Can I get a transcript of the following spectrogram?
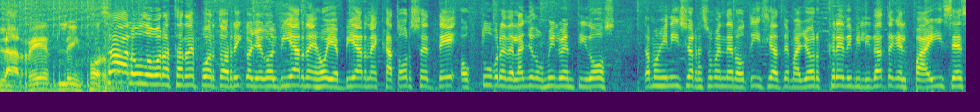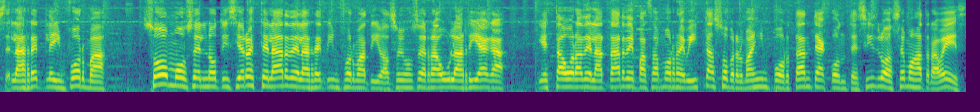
La red le informa. Saludos, buenas tardes Puerto Rico. Llegó el viernes, hoy es viernes 14 de octubre del año 2022. Damos inicio al resumen de noticias de mayor credibilidad en el país. Es La red le informa. Somos el noticiero estelar de la red informativa. Soy José Raúl Arriaga y esta hora de la tarde pasamos revistas sobre lo más importante acontecido. Lo hacemos a través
